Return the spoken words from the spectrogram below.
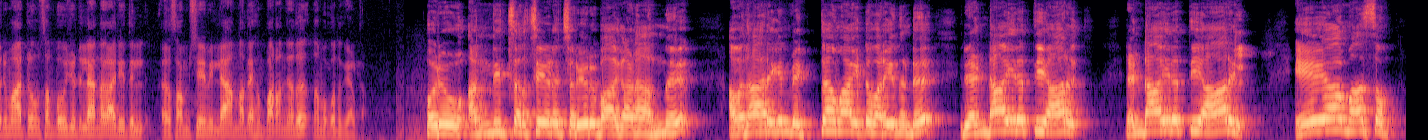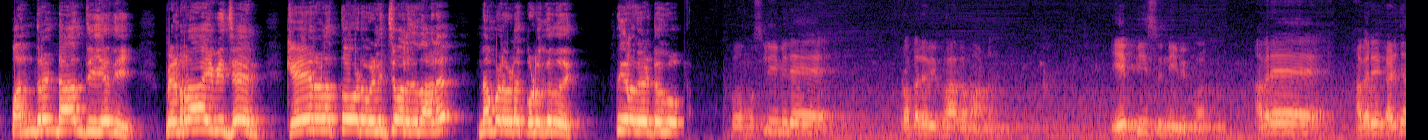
ഒരു മാറ്റവും സംഭവിച്ചിട്ടില്ല എന്ന കാര്യത്തിൽ സംശയമില്ല. അന്ന് അദ്ദേഹം പറഞ്ഞത് നമുക്കൊന്ന് കേൾക്കാം. ഒരു അന്തിച്ചർച്ചയുടെ ചെറിയൊരു ഭാഗമാണ്. അന്ന് അവതാരകൻ വ്യക്തമായിട്ട് പറയുന്നുണ്ട് രണ്ടായിരത്തി ആറ് രണ്ടായിരത്തി ആറിൽ ഏഴാം മാസം പന്ത്രണ്ടാം തീയതി പിണറായി വിജയൻ കേരളത്തോട് വിളിച്ചു പറഞ്ഞതാണ് നമ്മളിവിടെ കൊടുക്കുന്നത്. നിങ്ങൾ കേട്ടു ഇപ്പോൾ മുസ്ലിമിലെ പ്രബല വിഭാഗമാണ് എ പി സുന്നി വിഭാഗം. അവരെ അവർ കഴിഞ്ഞ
